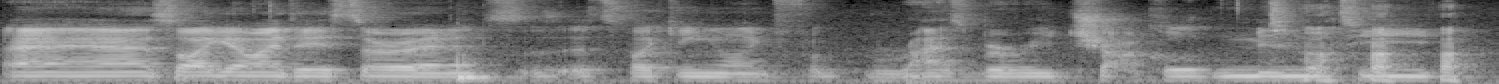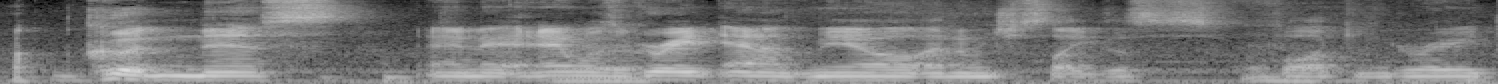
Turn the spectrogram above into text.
And so I get my taster, and it's it's fucking like raspberry chocolate minty goodness, and it, and it was a great end of meal, and I'm just like, this is fucking great.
